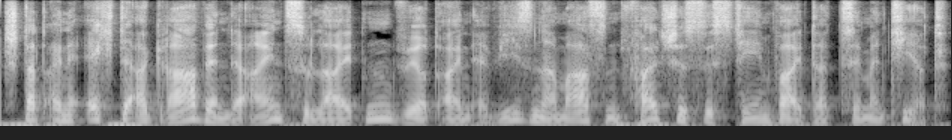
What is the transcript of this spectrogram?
Statt eine echte Agrarwende einzuleiten, wird ein erwiesenermaßen falsches System weiter zementiert.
